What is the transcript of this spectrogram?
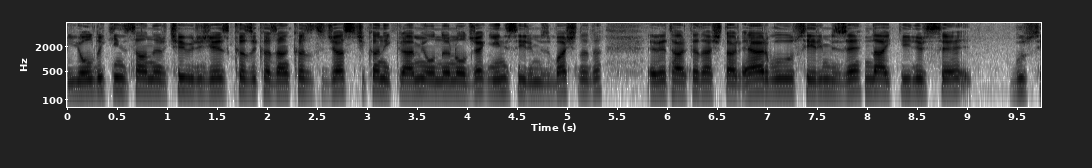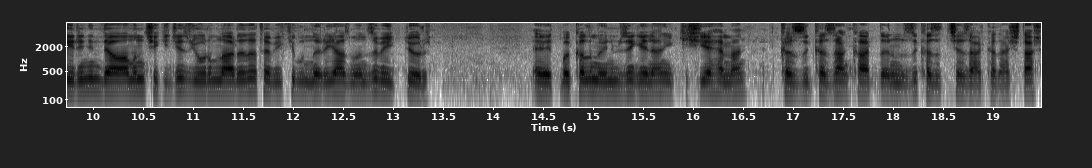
Yoldaki insanları çevireceğiz. Kazı kazan kazıtacağız. Çıkan ikramiye onların olacak. Yeni serimiz başladı. Evet arkadaşlar eğer bu serimize like gelirse bu serinin devamını çekeceğiz. Yorumlarda da tabii ki bunları yazmanızı bekliyoruz. Evet bakalım önümüze gelen ilk kişiye hemen kazı kazan kartlarımızı kazıtacağız arkadaşlar.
